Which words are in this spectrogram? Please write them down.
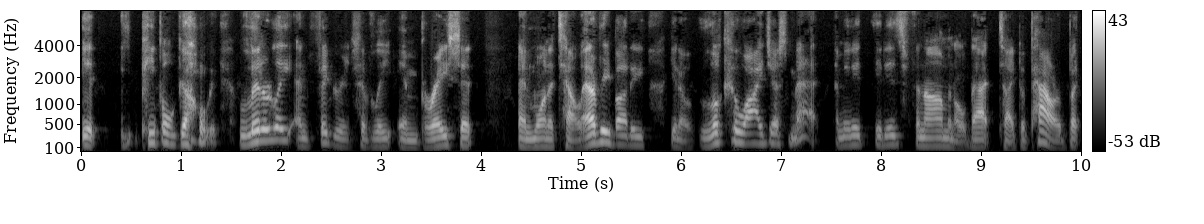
it people go literally and figuratively embrace it and want to tell everybody, you know, look who I just met. I mean, it, it is phenomenal, that type of power. But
